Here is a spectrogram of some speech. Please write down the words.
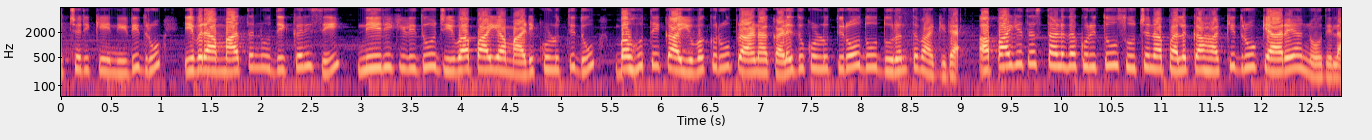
ಎಚ್ಚರಿಕೆ ನೀಡಿದ್ರು. ಇವರ ಮಾತನ್ನು ಧಿಕ್ಕರಿಸಿ ನೀರಿಗಿಳಿದು ಜೀವಾಪಾಯ ಮಾಡಿಕೊಳ್ಳುತ್ತಿದ್ದು, ಬಹುತೇಕ ಯುವಕರು ಪ್ರಾಣ ಕಳೆದುಕೊಳ್ಳುತ್ತಿರೋದು ದುರಂತವಾಗಿದೆ. ಅಪಾಯದ ಸ್ಥಳದ ಕುರಿತು ಸೂಚನಾ ಫಲಕ ಹಾಕಿದ್ರೂ ಕ್ಯಾರೆ ಅನ್ನೋದಿಲ್ಲ.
